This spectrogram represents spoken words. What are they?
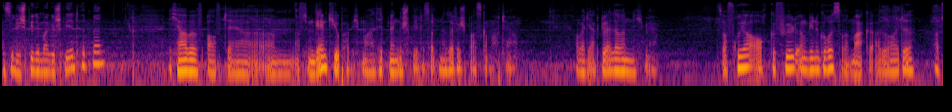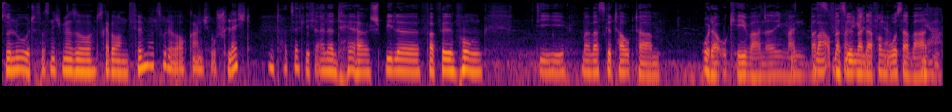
Hast du die Spiele mal gespielt, Hitman? Ich habe auf der ähm, auf dem Gamecube habe ich mal Hitman gespielt. Das hat mir sehr viel Spaß gemacht, ja. Aber die aktuelleren nicht mehr. Es war früher auch gefühlt irgendwie eine größere Marke. Also heute Absolut. ist das nicht mehr so. Es gab auch einen Film dazu, der war auch gar nicht so schlecht. Tatsächlich einer der Spieleverfilmungen, die mal was getaugt haben. Oder okay waren. Also ich meine, War was, was will man davon ja. groß erwarten? Ja.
